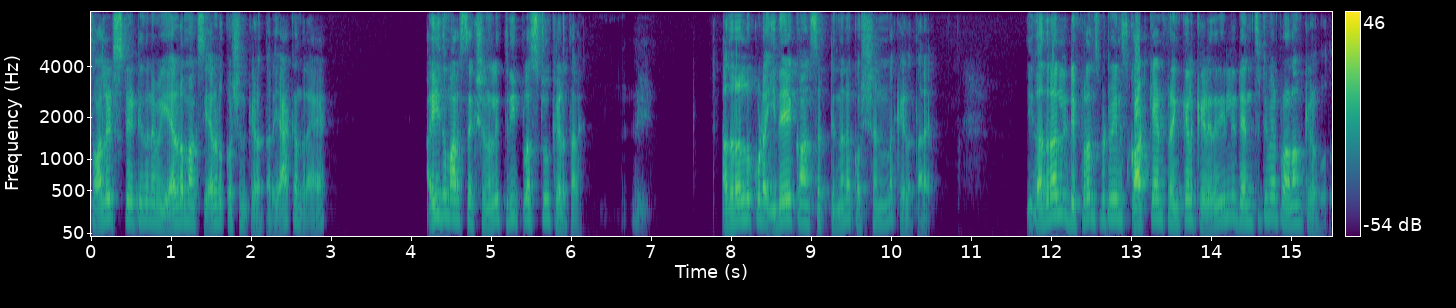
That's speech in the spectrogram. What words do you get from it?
ಸಾಲಿಡ್ ಸ್ಟೇಟಿಂದ ನಿಮಗೆ ಎರಡು ಮಾರ್ಕ್ಸ್ ಎರಡು ಕ್ವಶನ್ ಕೇಳ್ತಾರೆ. ಯಾಕಂದರೆ ಐದು ಮಾರ್ಕ್ಸ್ ಸೆಕ್ಷನಲ್ಲಿ ತ್ರೀ ಪ್ಲಸ್ ಟೂ ಕೇಳ್ತಾರೆ. ಅದರಲ್ಲೂ ಕೂಡ ಇದೇ ಕಾನ್ಸೆಪ್ಟಿಂದನೇ ಕ್ವಶನ್ನ ಕೇಳ್ತಾರೆ. ಈಗ ಅದರಲ್ಲಿ difference between Schottky and Frenkel ಕೇಳಿದರೆ ಇಲ್ಲಿ ಡೆನ್ಸಿಟಿ ಮೇಲೆ ಪ್ರಾಬ್ಲಮ್ ಕೇಳ್ಬೋದು.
